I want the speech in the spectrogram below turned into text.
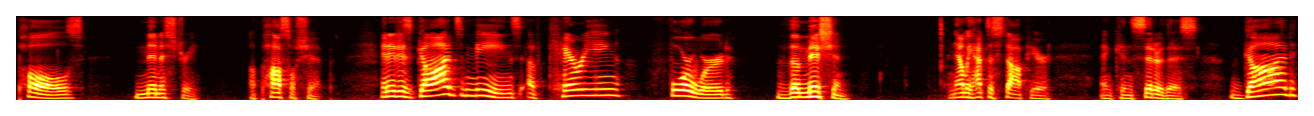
Paul's ministry, apostleship. And it is God's means of carrying forward the mission. Now we have to stop here and consider this. God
